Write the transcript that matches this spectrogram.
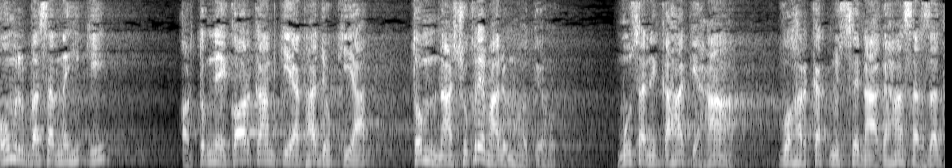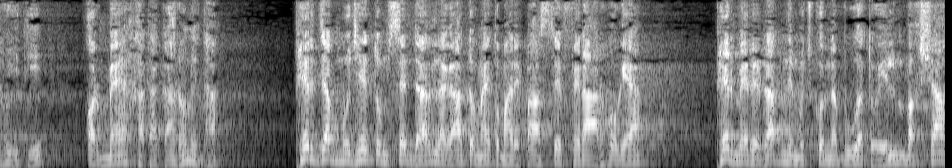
عمر بسر نہیں کی؟ اور تم نے ایک اور کام کیا تھا جو کیا، تم ناشکرے معلوم ہوتے ہو۔ موسا نے کہا کہ ہاں وہ حرکت مجھ سے ناگہاں سرزد ہوئی تھی اور میں خطا کاروں میں تھا۔ پھر جب مجھے تم سے ڈر لگا تو میں تمہارے پاس سے فرار ہو گیا۔ پھر میرے رب نے مجھ کو نبوت و علم بخشا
